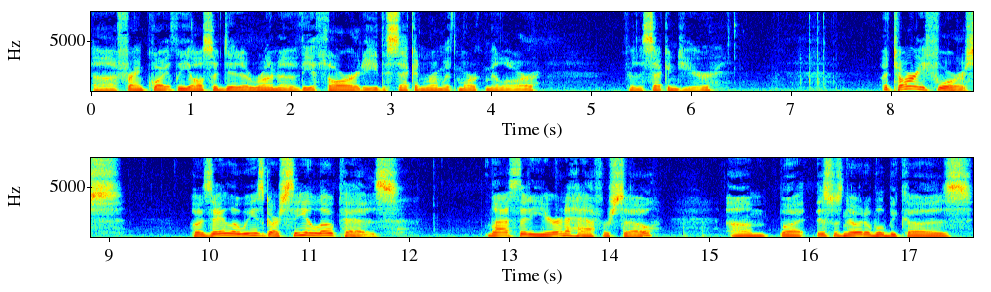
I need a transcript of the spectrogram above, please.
Uh, Frank Quitely also did a run of The Authority, the second run with Mark Millar for the second year. Atari Force, Jose Luis Garcia Lopez. Lasted a year and a half or so, um, but this was notable because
